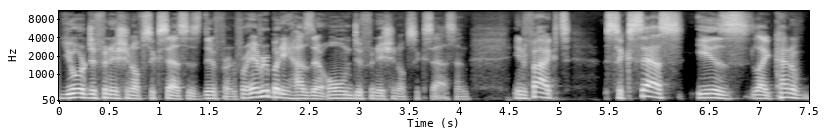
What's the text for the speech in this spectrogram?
your definition of success is different. For everybody has their own definition of success. And in fact success is like kind of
